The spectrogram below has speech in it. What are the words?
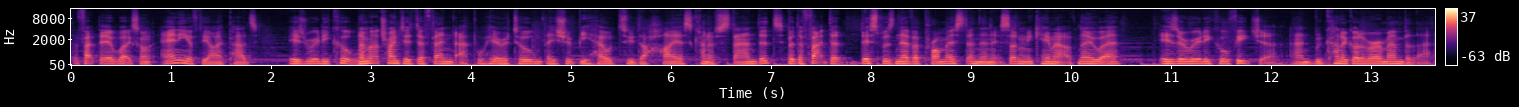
the fact that it works on any of the iPads is really cool. And I'm not trying to defend Apple here at all. They should be held to the highest kind of standards. But the fact that this was never promised and then it suddenly came out of nowhere is a really cool feature and we've kind of got to remember that.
